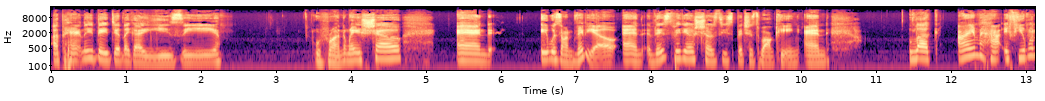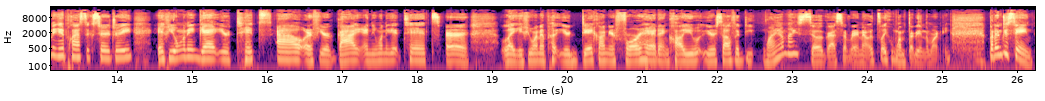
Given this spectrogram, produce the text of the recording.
Apparently, they did like a Yeezy runway show. And it was on video, and this video shows these bitches walking, and look, I'm ha- if you want to get plastic surgery, if you want to get your tits out, or if you're a guy and you want to get tits, or like if you want to put your dick on your forehead and call you yourself a D- why am I so aggressive right now? It's like 1.30 in the morning. But I'm just saying,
